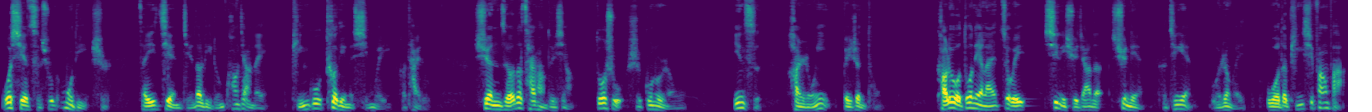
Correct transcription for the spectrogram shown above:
我写此书的目的是在以简洁的理论框架内评估特定的行为和态度。选择的采访对象多数是公众人物，因此很容易被认同。考虑我多年来作为心理学家的训练和经验，我认为我的评析方法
